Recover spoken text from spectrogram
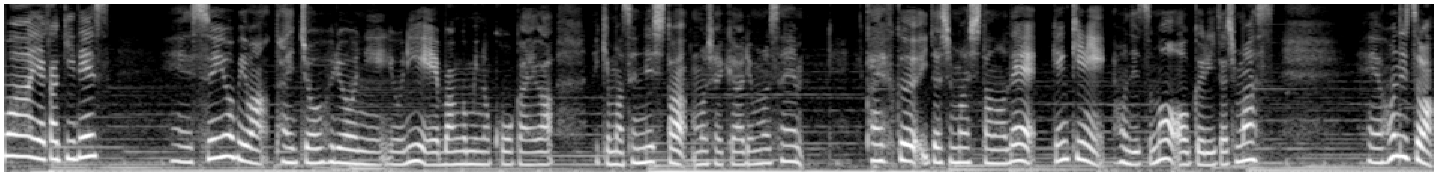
ばんは、やかきです、えー、水曜日は体調不良により、えー、番組の公開ができませんでした。申し訳ありません。回復いたしましたので、元気に本日もお送りいたします。えー、本日は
